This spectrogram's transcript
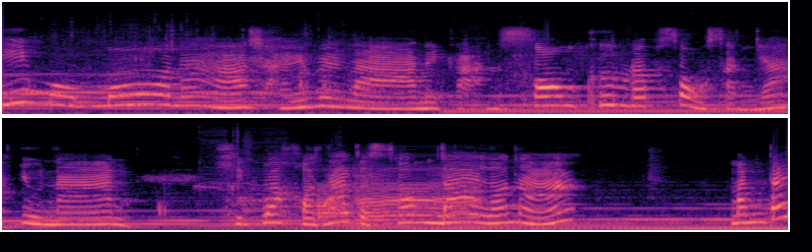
ที่โมโม่นะคะใช้เวลาในการซ่อมเครื่องรับส่งสัญญาณอยู่นาน คิดว่าเขาน่าจะซ่อมได้แล้วนะ มันได้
